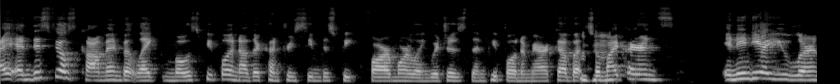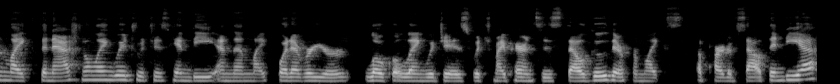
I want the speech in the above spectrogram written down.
I, and this feels common, but like most people in other countries seem to speak far more languages than people in America. But so Mhm. my parents in India, you learn like the national language, which is Hindi, and then like whatever your local language is, which my parents is Telugu. They're from like a part of South India,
